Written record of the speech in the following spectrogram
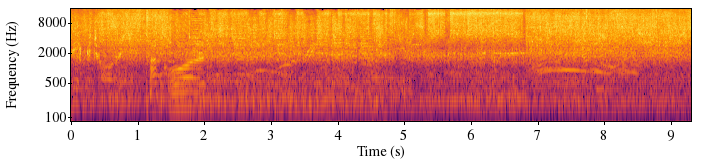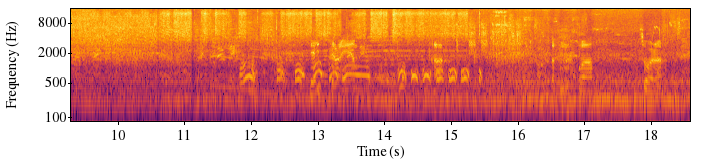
Victory. Of course. There I am. Uh, well, sorta. Uh-uh.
